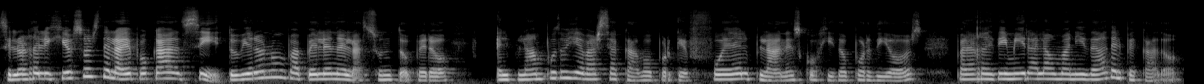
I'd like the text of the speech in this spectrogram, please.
Si los religiosos de la época sí tuvieron un papel en el asunto, pero el plan pudo llevarse a cabo porque fue el plan escogido por Dios para redimir a la humanidad del pecado.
